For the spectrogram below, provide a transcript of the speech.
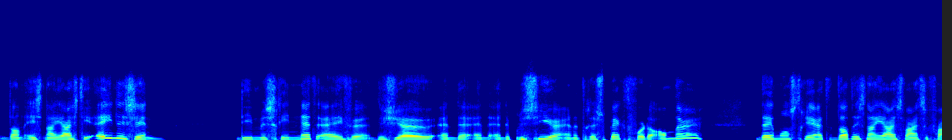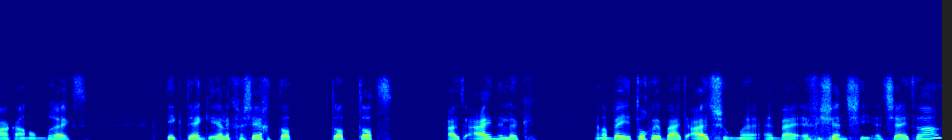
Dan is nou juist die ene zin, die misschien net even de jeu en de, en, en de plezier en het respect voor de ander demonstreert, dat is nou juist waar het zo vaak aan ontbreekt. Ik denk eerlijk gezegd dat dat, dat uiteindelijk, en dan ben je toch weer bij het uitzoomen en bij efficiëntie, et cetera,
